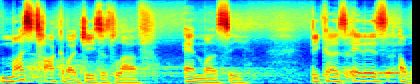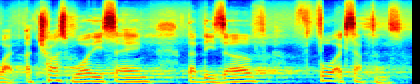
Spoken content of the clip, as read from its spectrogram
must talk about Jesus' love and mercy because it is a what? A trustworthy saying that deserves full acceptance.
